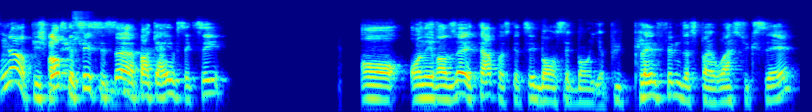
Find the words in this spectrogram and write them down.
Non, puis je pense que c'est ça, pas qui arrive, c'est que c'est. On, on, est rendu à l'étape parce que, tu sais, bon, c'est bon, il y a plus plein de films de super-héros à succès.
